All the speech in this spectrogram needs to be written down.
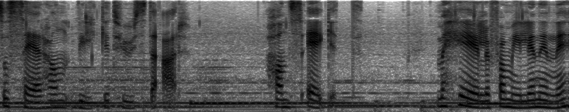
så ser han hvilket hus det er. Hans eget. med hele familien inni.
